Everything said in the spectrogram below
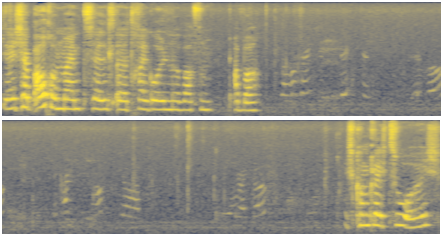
Ja, ich habe auch in meinem Zelt äh, drei goldene Waffen. Aber. Ich komme gleich zu euch.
